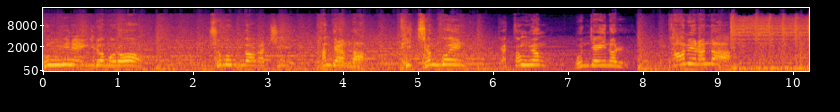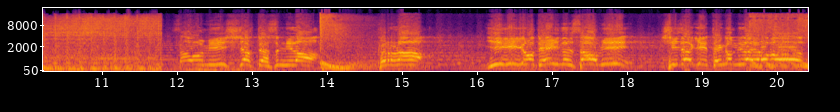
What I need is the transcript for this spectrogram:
국민의 이름으로 주문과 같이 판결한다. 피청구인 대통령 문재인을 파면한다! 싸움이 시작됐습니다. 그러나 이기기로 돼 있는 싸움이 시작이 된 겁니다, 여러분.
